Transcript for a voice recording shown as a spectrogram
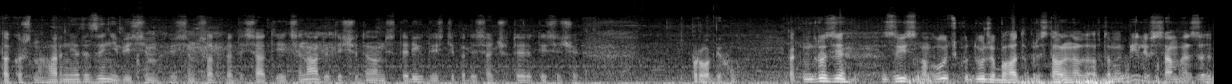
Також на гарній резині 8850 її ціна, 2011 рік, 254 тисячі пробігу. Так, ну, друзі, звісно, в Луцьку дуже багато представлено автомобілів саме з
